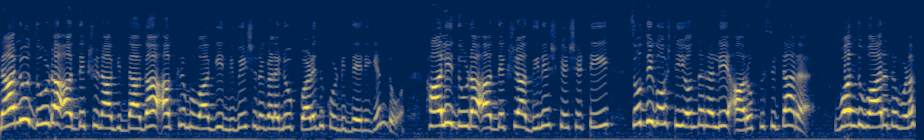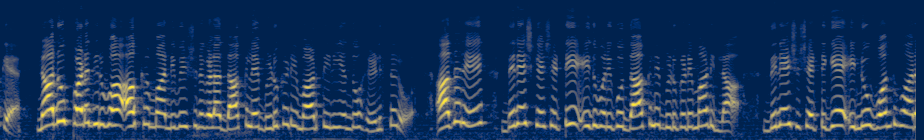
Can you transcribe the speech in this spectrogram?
ನಾನು ದೂಡ ಅಧ್ಯಕ್ಷನಾಗಿದ್ದಾಗ ಅಕ್ರಮವಾಗಿ ನಿವೇಶನಗಳನ್ನು ಪಡೆದುಕೊಂಡಿದ್ದೇನೆ ಎಂದು ಹಾಲಿ ದೂಡ ಅಧ್ಯಕ್ಷ ದಿನೇಶ್ ಕೆ ಶೆಟ್ಟಿ ಸುದ್ದಿಗೋಷ್ಠಿಯೊಂದರಲ್ಲಿ ಆರೋಪಿಸಿದ್ದಾರೆ. ಒಂದು ವಾರದ ಒಳಗೆ ನಾನು ಪಡೆದಿರುವ ಅಕ್ರಮ ನಿವೇಶನಗಳ ದಾಖಲೆ ಬಿಡುಗಡೆ ಮಾಡ್ತೀನಿ ಎಂದು ಹೇಳಿದ್ದರು. ಆದರೆ ದಿನೇಶ್ ಕೆ ಶೆಟ್ಟಿ ಇದುವರೆಗೂ ದಾಖಲೆ ಬಿಡುಗಡೆ ಮಾಡಿಲ್ಲ. ದಿನೇಶ್ ಶೆಟ್ಟಿಗೆ ಇನ್ನು ಒಂದು ವಾರ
